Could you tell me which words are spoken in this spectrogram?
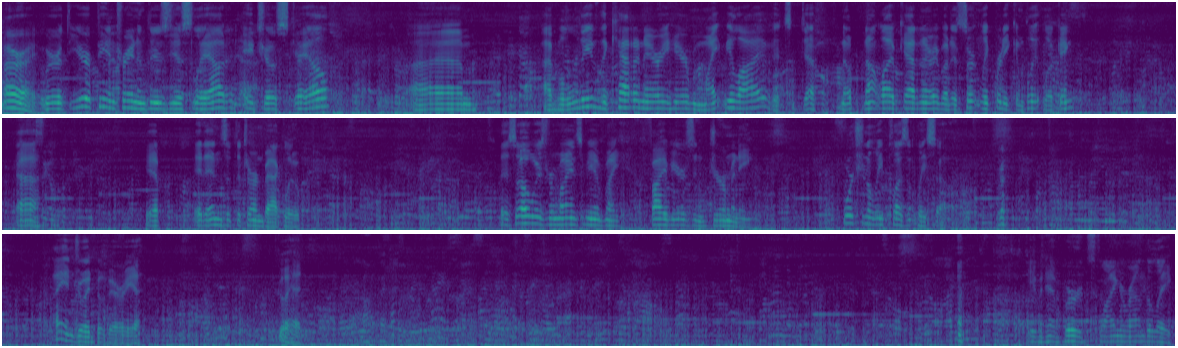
All right, we're at the European Train Enthusiast layout in HO scale. Um, I believe the catenary here might be live. It's def, nope, not live catenary, but it's certainly pretty complete looking. Uh, yep, it ends at the turnback loop. This always reminds me of my five years in Germany. Fortunately, pleasantly so. I enjoyed Bavaria. Go ahead. Even have birds flying around the lake.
